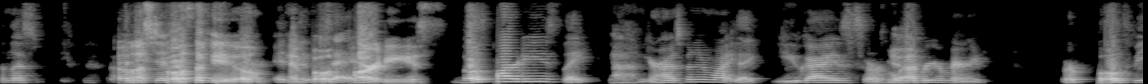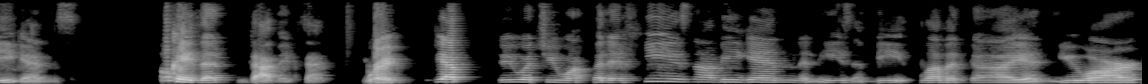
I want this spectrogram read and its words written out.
unless Unless both of you and both say. parties. both parties, like your husband and wife, like you guys or Yeah. whoever you're married, we're both vegans. Okay, then that makes sense. Right. Yep, do what you want. But if he is not vegan and he's a meat loving guy and you are,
